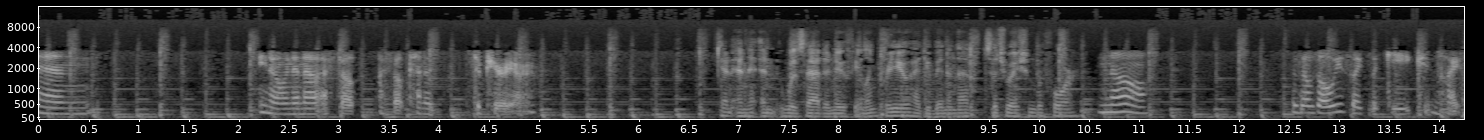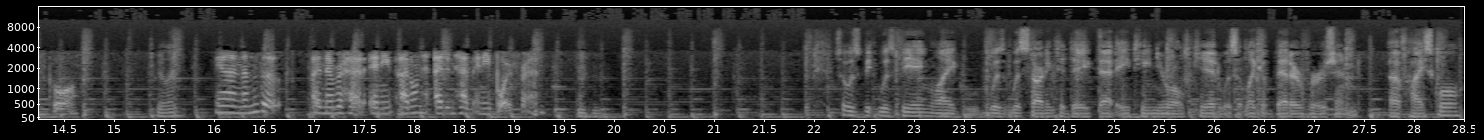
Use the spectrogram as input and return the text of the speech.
and you know, and then I felt I felt kind of superior. And, and and was that a new feeling for you? Had you been in that situation before? No, because I was always like the geek in high school. Really? Yeah, none of the I never had any. I don't. I didn't have any boyfriend. Mm-hmm. So was be, was being like was was starting to date that 18 year old kid? Was it like a better version of high school?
